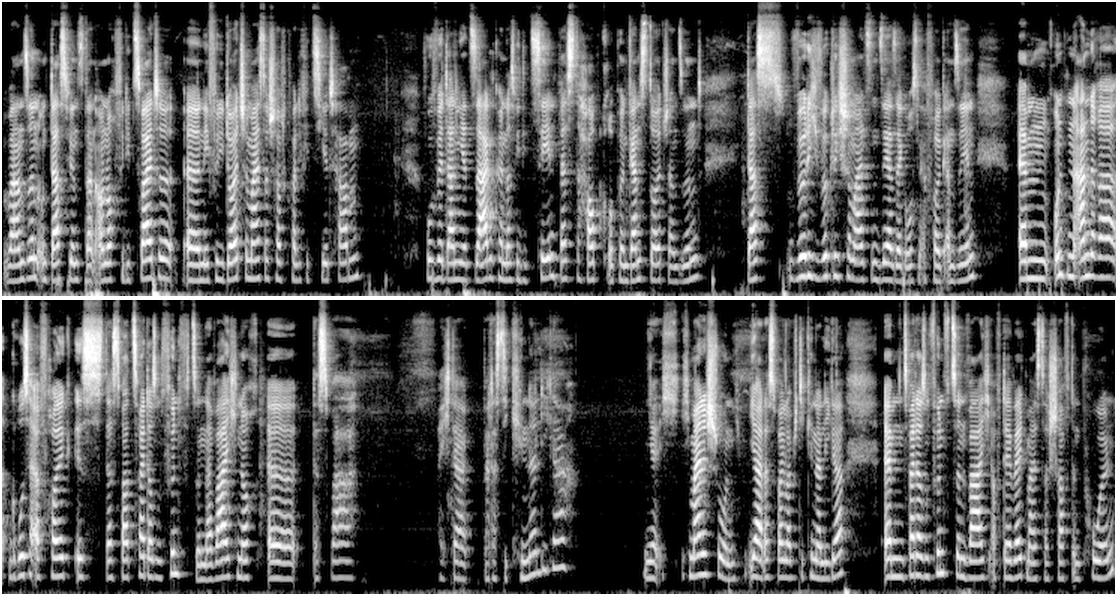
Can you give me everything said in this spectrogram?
Wahnsinn. Und dass wir uns dann auch noch für die zweite, äh, nee, für die deutsche Meisterschaft qualifiziert haben, wo wir dann jetzt sagen können, dass wir die zehntbeste Hauptgruppe in ganz Deutschland sind. Das würde ich wirklich schon mal als einen sehr, sehr großen Erfolg ansehen. Ähm, und ein anderer großer Erfolg ist, das war 2015, da war ich noch, äh, das war, war ich da, war das die Kinderliga? Ja, ich, ich meine schon. Ja, das war, glaube ich, die Kinderliga. Ähm, 2015 war ich auf der Weltmeisterschaft in Polen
